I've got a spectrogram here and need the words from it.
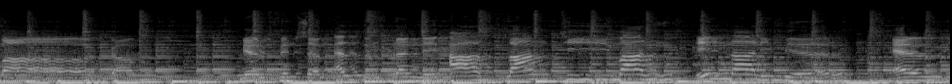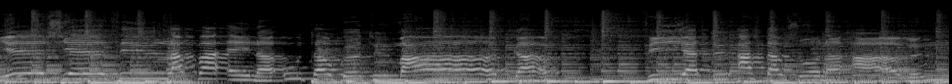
maka Mér finnst sem eldur brenni allan tíman innan í mér. Ef ég sé þig lappa eina út á götu maka. Því ertu alltaf svona mig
